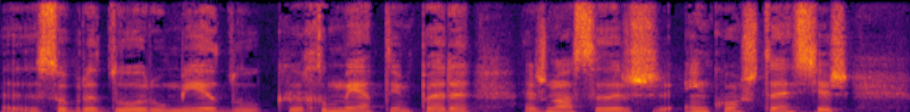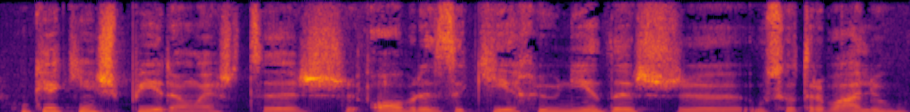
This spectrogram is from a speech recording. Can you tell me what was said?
eh, sobre a dor, o medo que remetem para as nossas inconstâncias. O que é que inspiram estas obras aqui reunidas, eh, o seu trabalho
